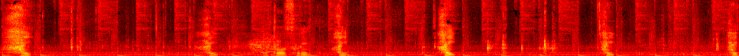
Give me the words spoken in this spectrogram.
はい。はい。えっとそれはい。はい。はい。はい。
